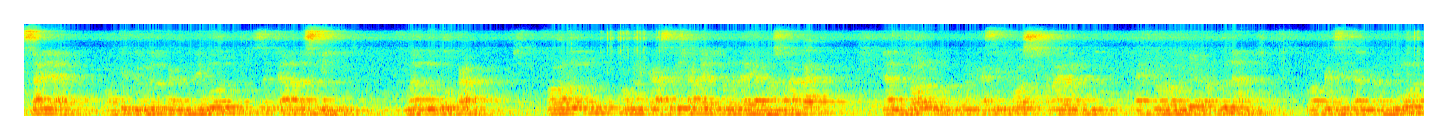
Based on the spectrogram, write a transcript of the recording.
saya, Wakil Gubernur Kalimantan Timur secara resmi mengukuhkan Forum Komunikasi Kader Budaya Masyarakat dan Forum Komunikasi Pos Pelayanan Teknologi Dapat Guna Provinsi Kalimantan Timur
